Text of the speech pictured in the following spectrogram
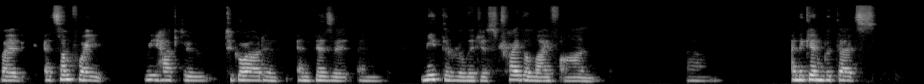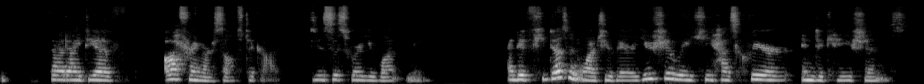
but at some point we have to to go out and, and visit and meet the religious, try the life on. Um, and again, with that, that idea of offering ourselves to God. Is this where you want me? And if he doesn't want you there, usually he has clear indications.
